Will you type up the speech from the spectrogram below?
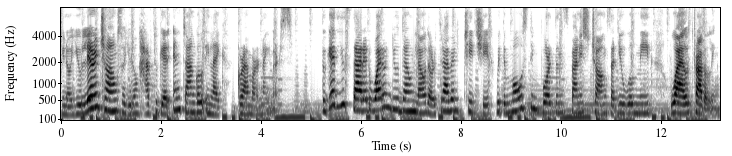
You know, you learn chunks so you don't have to get entangled in like grammar nightmares. To get you started, why don't you download our travel cheat sheet with the most important Spanish chunks that you will need while traveling?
